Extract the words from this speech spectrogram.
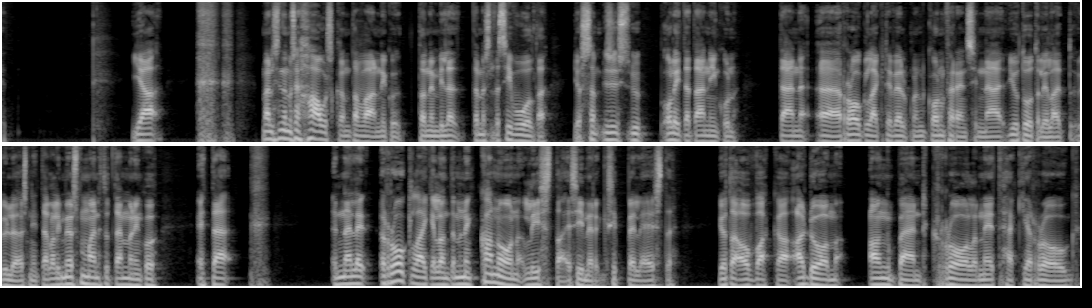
Et. Ja mä olisin tämmöisen hauskan tavan niin kuin, millä, tämmöiseltä sivulta, jossa siis oli tätä niin kuin, tämän äh, Roguelike Development Conferencein nämä jutut oli laitettu ylös, niin täällä oli myös mainittu tämmöinen, kuin, että näille roguelikeilla on tämmöinen kanon-lista esimerkiksi peleistä, jota on vaikka Adom, Ungband, Crawl, NetHack ja Rogue.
